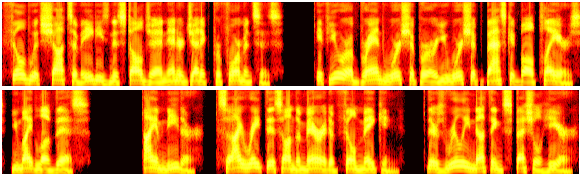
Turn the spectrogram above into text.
Filled with shots of 80s nostalgia and energetic performances. If you are a brand worshiper or you worship basketball players, you might love this. I am neither. So I rate this on the merit of filmmaking. There's really nothing special here.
